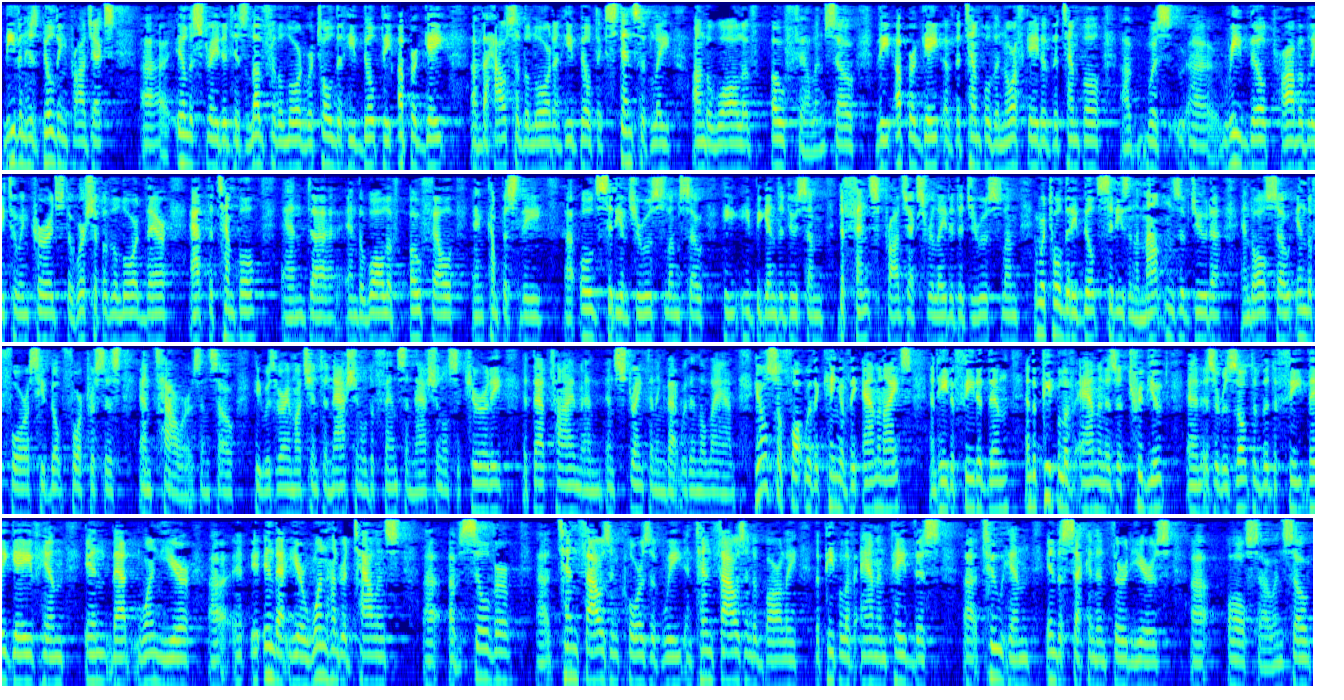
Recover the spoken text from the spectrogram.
And even his building projects uh, illustrated his love for the Lord. We're told that he built the upper gate of the house of the Lord and he built extensively on the wall of Ophel. And so the upper gate of the temple, the north gate of the temple, uh, was uh, rebuilt probably to encourage the worship of the Lord there at the temple. And, uh, and the wall of Ophel encompassed the uh, old city of Jerusalem. So he, he began to do some defense projects related to Jerusalem. And we're told that he built cities in the mountains of Judah and also in the forest. He built fortresses and towers. And so he was very much into national defense and national security at that time and, and strengthening that within the land. He also fought with the king of the Ammonites and he defeated them. And the people of Ammon, as a tribute and as a result of the defeat, they gave him in that one year, uh, in that year, 100 talents uh, of silver. Uh, 10,000 kors of wheat and 10,000 of barley. The people of Ammon paid this uh, to him in the second and third years uh, also. And so,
